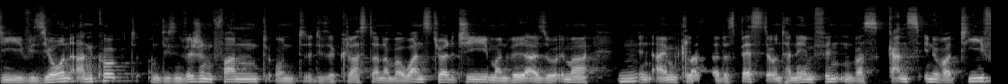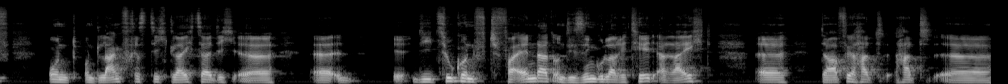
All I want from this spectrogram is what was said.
die Vision anguckt und diesen Vision Fund und diese Cluster Number One Strategy, man will also immer mhm. in einem Cluster das beste Unternehmen finden, was ganz innovativ und, und langfristig gleichzeitig äh, äh, die Zukunft verändert und die Singularität erreicht. Äh, dafür hat, hat äh,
